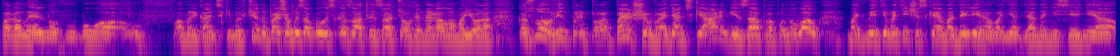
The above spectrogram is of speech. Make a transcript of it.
паралельно було в американськими вченими. Перше, ми забули сказати за цього генерала-майора Козлова. Він при першим в радянській армії запропонував математичне моделірування для нанесення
